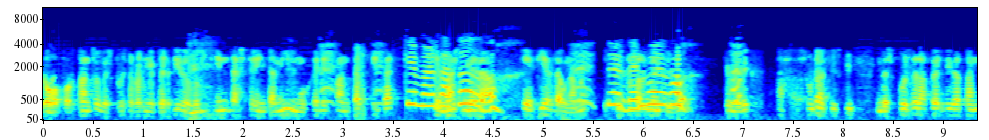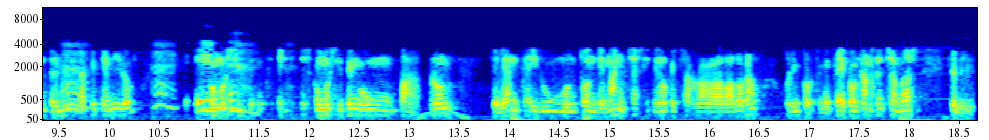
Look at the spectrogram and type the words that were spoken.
Luego, por tanto, después de haberme perdido 230.000 mujeres fantásticas, ¿Qué más que da más me da todo? que pierda una más. Desde luego. igual, Que me que después de la pérdida tan tremenda que he tenido, Y- es como, si, te- es como si tengo un patrón que le han caído un montón de manchas y tengo que echarlo a la lavadora, porque me caiga una mancha más que me.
